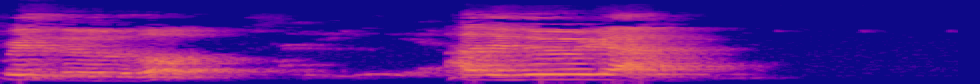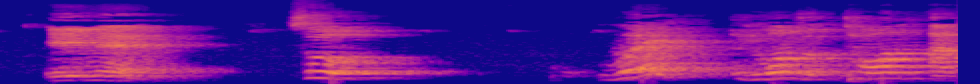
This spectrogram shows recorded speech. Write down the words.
Praise the name of the Lord. Hallelujah. Amen. So, when you want to turn an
